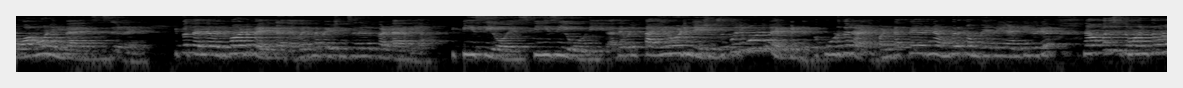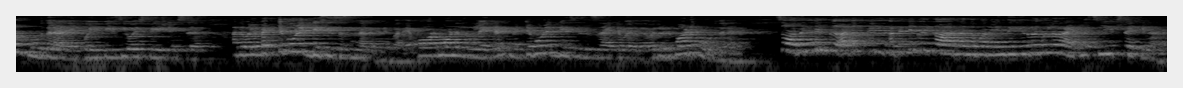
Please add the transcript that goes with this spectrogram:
ഹോർമോൺ ഇംബാലൻസസുകൾ ഉണ്ട് ഇപ്പൊ തന്നെ ഒരുപാട് പേർക്ക് അതെ വരുന്ന പേഷ്യൻസിന് കണ്ടറിയാം ഈ P C O S P C O D അതേപോലെ തൈറോയിഡിന്റെ ഇഷ്യൂസ് ഇപ്പൊ ഒരുപാട് പേർക്കുണ്ട്. ഇപ്പൊ കൂടുതലാണ്. പണ്ടത്തെ ഒരു നമ്പർ കമ്പയർ ചെയ്യുകയാണെങ്കിൽ ഒരു നാൽപ്പത് ശതമാനത്തോളം കൂടുതലാണ് ഇപ്പൊ ഈ P C O S patients അതുപോലെ മെറ്റബോളിക് ഡിസീസസ് എന്നാണ് ഇതിന് പറയാം. ഹോർമോണൽ റിലേറ്റഡ് മെറ്റബോളിക് ഡിസീസസ് ആയിട്ട് വരുന്നവർ ഒരുപാട് കൂടുതലാണ്. സോ അതിന്റെ അതൊക്കെ അതിന്റെ ഒരു കാരണം എന്ന് പറയുന്നത് ഇറഗുലർ ആയിട്ടുള്ള സ്ലീപ്പ് സൈക്കിളാണ്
